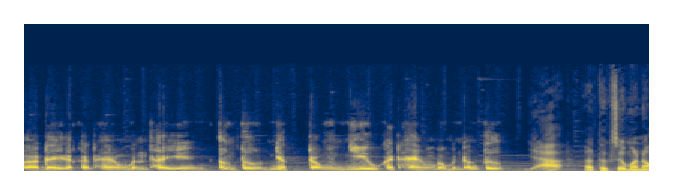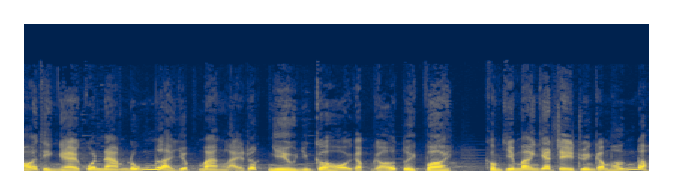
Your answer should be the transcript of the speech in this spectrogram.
Và đây là khách hàng mình thấy ấn tượng nhất trong nhiều khách hàng mà mình ấn tượng. Dạ, à, thực sự mà nói thì nghề của anh Nam đúng là giúp mang lại rất nhiều những cơ hội gặp gỡ tuyệt vời. Không chỉ mang giá trị truyền cảm hứng đâu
